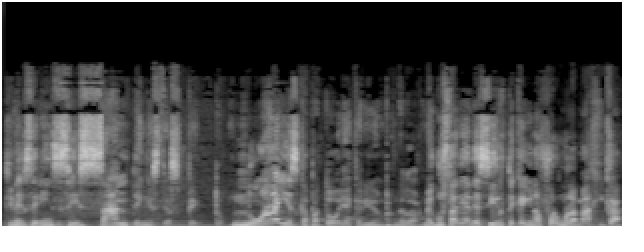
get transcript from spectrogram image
Tienes que ser incesante en este aspecto. No hay escapatoria, querido emprendedor. Me gustaría decirte que hay una fórmula mágica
